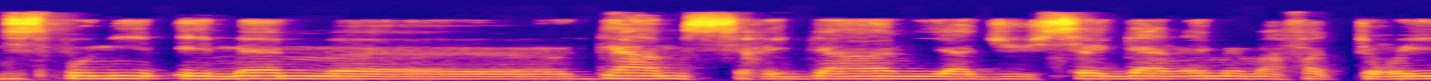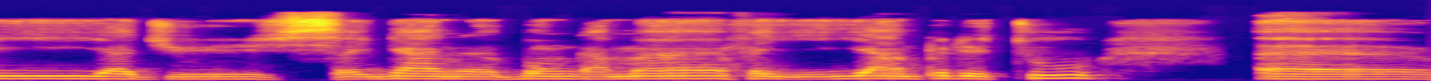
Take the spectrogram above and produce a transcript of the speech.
disponible et même euh, gamme Serigan, il y a du Serigan MMA Factory, il y a du Serigan Bon Gamin, il y a un peu de tout. Euh,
